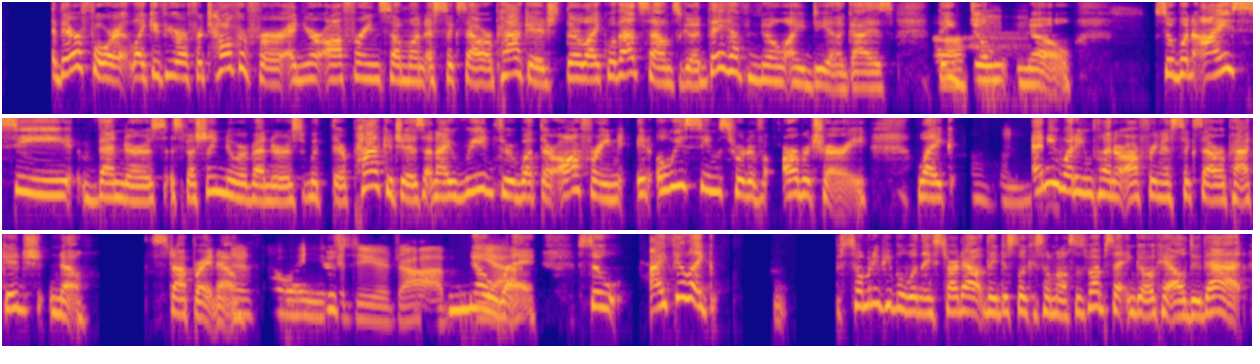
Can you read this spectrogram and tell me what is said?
Therefore, like if you're a photographer and you're offering someone a six hour package, they're like, well, that sounds good. They have no idea, guys. They Ugh. don't know. So when I see vendors, especially newer vendors with their packages and I read through what they're offering, it always seems sort of arbitrary. Like Mhm. any wedding planner offering a six hour package, no, stop right now. There's no way you There's could do your job. No Yeah. way. So I feel like so many people, when they start out, they just look at someone else's website and go, okay, I'll do that.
